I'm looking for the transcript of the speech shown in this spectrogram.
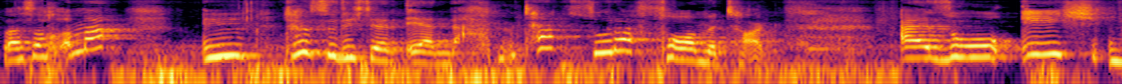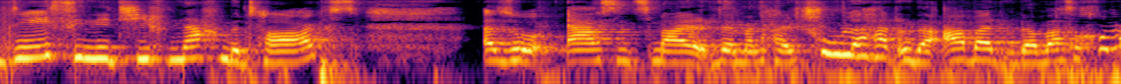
was auch immer, hm, triffst du dich denn eher nachmittags oder vormittags? Also ich definitiv nachmittags also erstens mal, wenn man halt Schule hat oder Arbeit oder was auch immer,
